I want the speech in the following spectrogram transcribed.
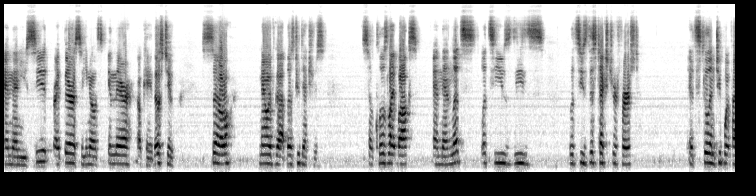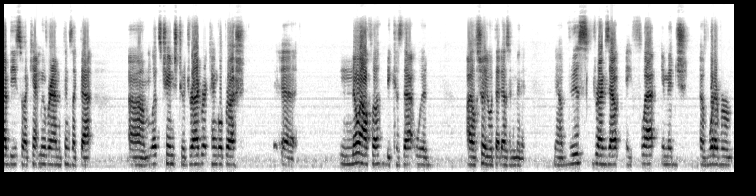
And then you see it right there, so you know it's in there. Okay, those two. So now we've got those two textures. So close Lightbox, and then let's let's use these. Let's use this texture first. It's still in 2.5D, so I can't move around and things like that. Um, let's change to a drag rectangle brush. Uh, no alpha, because that would... I'll show you what that does in a minute. Now this drags out a flat image of whatever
